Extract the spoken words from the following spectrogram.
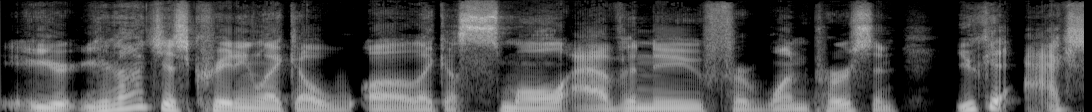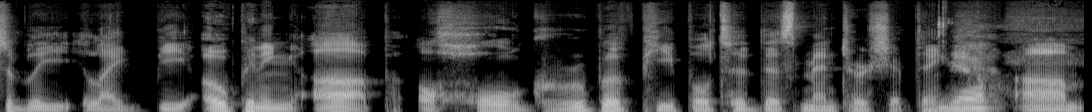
You're you're not just creating like a uh, like a small avenue for one person. You could actually like be opening up a whole group of people to this mentorship thing. Yeah. Um.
